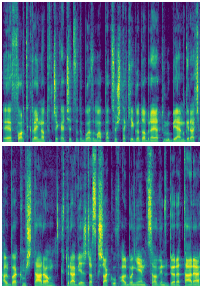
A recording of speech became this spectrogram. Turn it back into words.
E, Fort Klejnotów, czekajcie, co to była za mapa? Coś takiego, dobra, ja tu lubiłem grać albo jakąś tarą, która wjeżdża z krzaków, albo nie wiem co, więc biorę tarę.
